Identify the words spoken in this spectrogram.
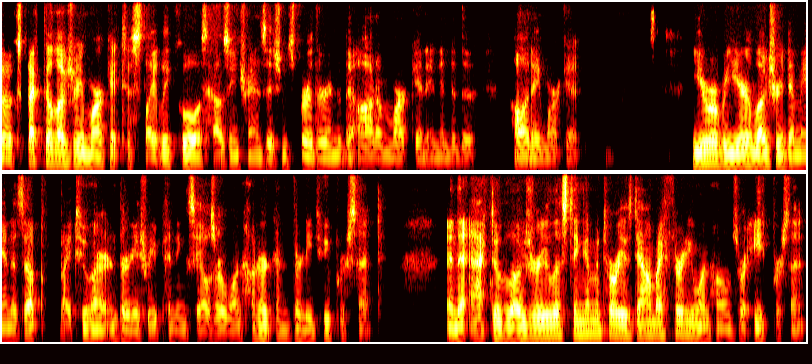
So expect the luxury market to slightly cool as housing transitions further into the autumn market and into the holiday market. Year over year, luxury demand is up by 233 pending sales, or 132%. And the active luxury listing inventory is down by 31 homes, or 8%.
